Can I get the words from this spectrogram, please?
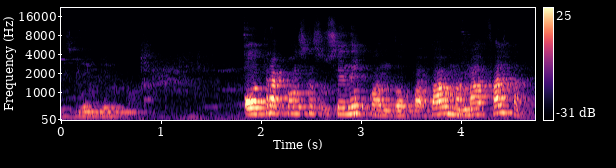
Es bien, bien importante. Otra cosa sucede cuando papá o mamá faltan,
